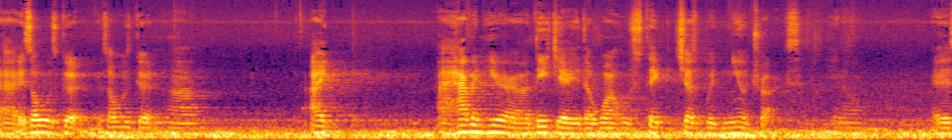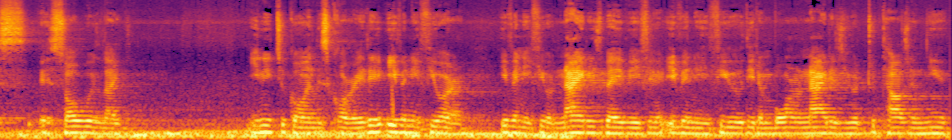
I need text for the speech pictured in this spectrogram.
Uh, it's always good. It's always good. Uh, I I haven't heard a DJ the one who stick just with new tracks. You know, it's it's always like you need to go and discover it. Even if you are even if you're 90s baby, if you, even if you didn't born 90s, you're 2000 new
